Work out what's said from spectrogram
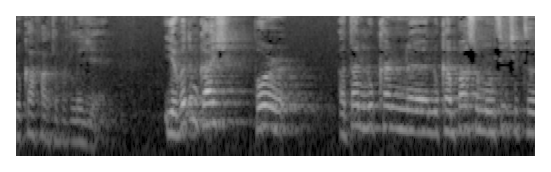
Nuk ka fakte për këtë gjë. Jo vetëm kaq, por ata nuk kanë nuk kanë pasur mundësi që të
